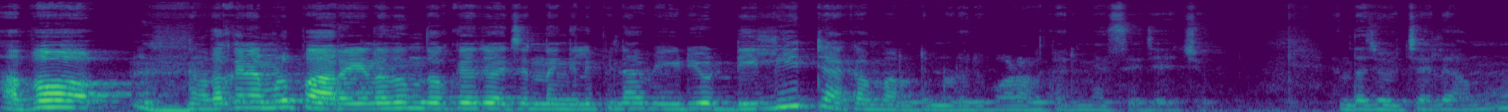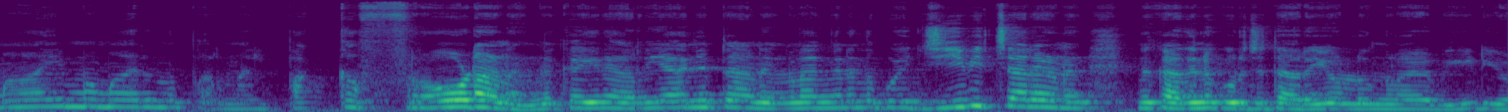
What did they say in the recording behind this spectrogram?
അപ്പോൾ അതൊക്കെ നമ്മൾ പറയണതും ഇതൊക്കെ ചോദിച്ചിട്ടുണ്ടെങ്കിൽ പിന്നെ ആ വീഡിയോ ഡിലീറ്റ് ആക്കാൻ പറഞ്ഞിട്ട് എന്നോട് ഒരുപാട് ആൾക്കാർ മെസ്സേജ് അയച്ചു. എന്താ ചോദിച്ചാൽ അമ്മായിമ്മമാരെന്ന് പറഞ്ഞാൽ പക്ക ഫ്രോഡാണ് നിങ്ങൾക്ക് അതിനെ അറിയാഞ്ഞിട്ടാണ്. നിങ്ങൾ അങ്ങനെ ഒന്ന് പോയി ജീവിച്ചാലാണ് നിങ്ങൾക്ക് അതിനെ കുറിച്ചിട്ട് അറിയുള്ളൂ. നിങ്ങൾ ആ വീഡിയോ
